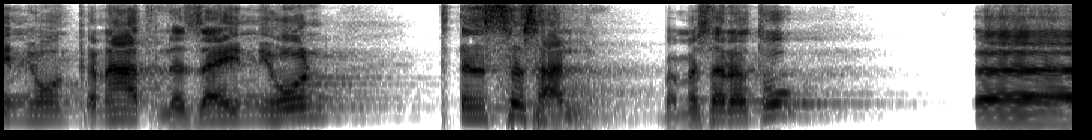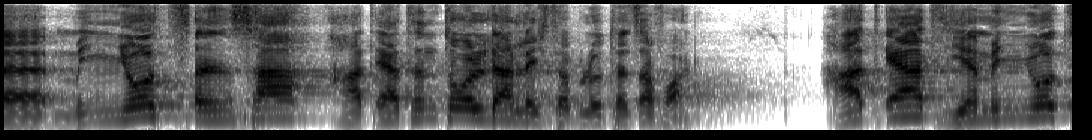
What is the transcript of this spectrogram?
የሚሆን ቅናት፣ ለዛ የሚሆን ጥንስስ አለ። በመሰረቱ ምኞት ፀንሳ ኃጢአትን ትወልዳለች ተብሎ ተጽፏል። ኃጢአት የምኞት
